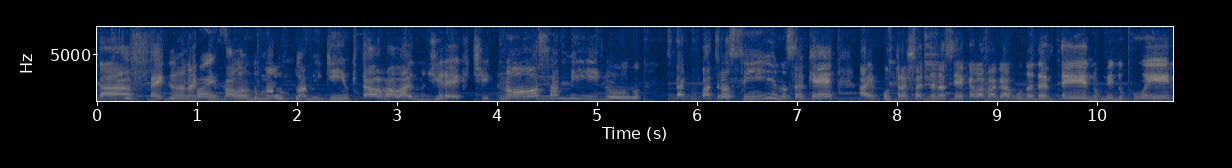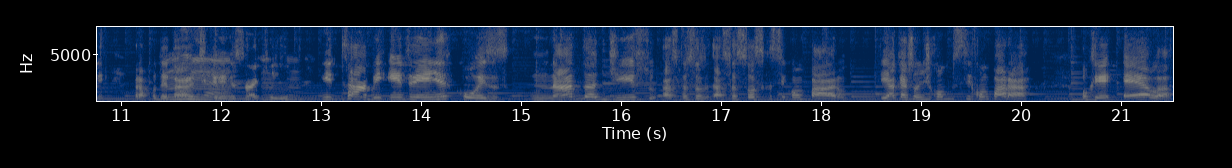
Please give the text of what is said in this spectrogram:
tá pegando aqui Pois é. falando mal do amiguinho que tava lá no direct. Nossa, amigo, você tá com patrocínio, não sei o quê. Aí por trás tá dizendo assim, aquela vagabunda deve ter dormido com ele pra poder estar Uhum. adquirindo isso aqui. Uhum. E sabe, entre N coisas, nada disso, as pessoas, as pessoas que se comparam, e a questão de como se comparar. Porque ela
